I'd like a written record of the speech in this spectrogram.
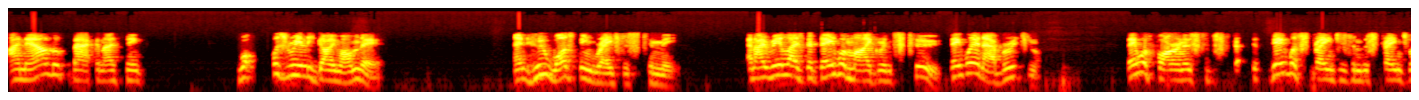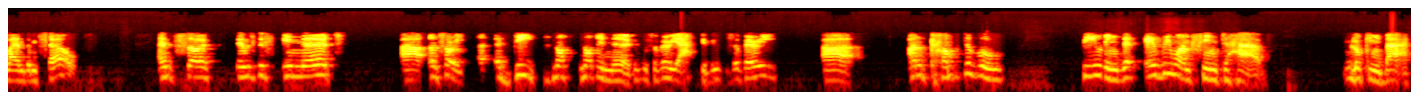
I now look back and I think, what was really going on there? And who was being racist to me? And I realized that they were migrants too. They weren't Aboriginal. They were foreigners. They were strangers in the strange land themselves. And so there was this inert, uh, I'm sorry, a, a, deep, not, not inert. It was a very active, it was a very uh, uncomfortable feeling that everyone seemed to have looking back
